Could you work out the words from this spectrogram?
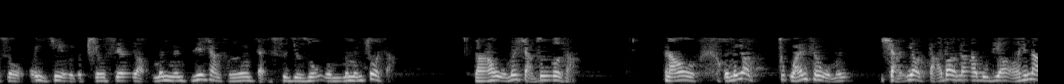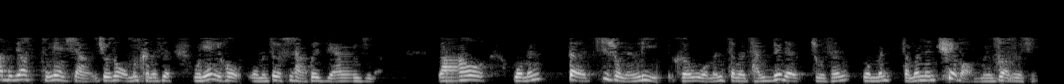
时候我已经有一个 POC 了，我们能直接向投资人展示，就是说我们能做啥，然后我们想做做啥。然后我们要完成我们想要达到那个目标，而且那个目标是面向，就是说我们可能是五年以后我们这个市场会怎样子的。然后我们的技术能力和我们整个团队的组成，我们怎么能确保我们能做到这个事情？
